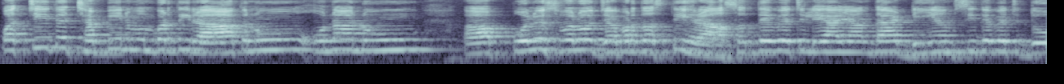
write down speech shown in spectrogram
25 ਤੇ 26 ਨਵੰਬਰ ਦੀ ਰਾਤ ਨੂੰ ਉਹਨਾਂ ਨੂੰ ਪੁਲਿਸ ਵੱਲੋਂ ਜ਼ਬਰਦਸਤੀ ਹਿਰਾਸਤ ਦੇ ਵਿੱਚ ਲਿਆ ਜਾਂਦਾ ਹੈ। ਡੀਐਮਸੀ ਦੇ ਵਿੱਚ 2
